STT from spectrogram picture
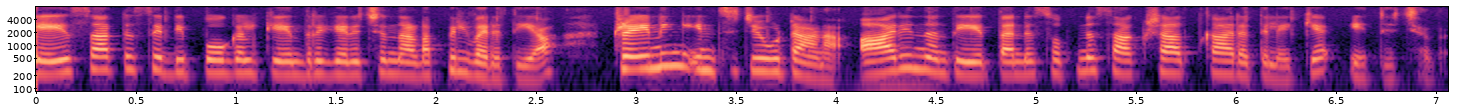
K S R T C ഡിപ്പോകൾ കേന്ദ്രീകരിച്ച് നടപ്പിൽ വരുത്തിയ ട്രെയിനിംഗ് ഇൻസ്റ്റിറ്റ്യൂട്ടാണ് ആര്യനന്ദയെ തന്റെ സ്വപ്ന സാക്ഷാത്കാരത്തിലേക്ക് എത്തിച്ചത്.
